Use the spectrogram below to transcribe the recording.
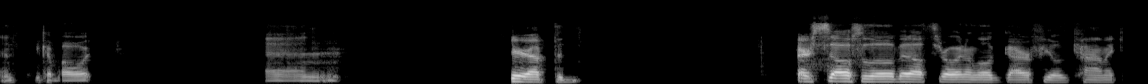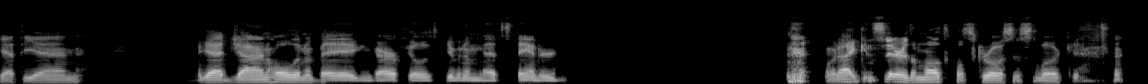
and think about and cheer up the ourselves a little bit. I'll throw in a little Garfield comic at the end. I got John holding a bag, and Garfield is giving him that standard, what I consider the multiple sclerosis look.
